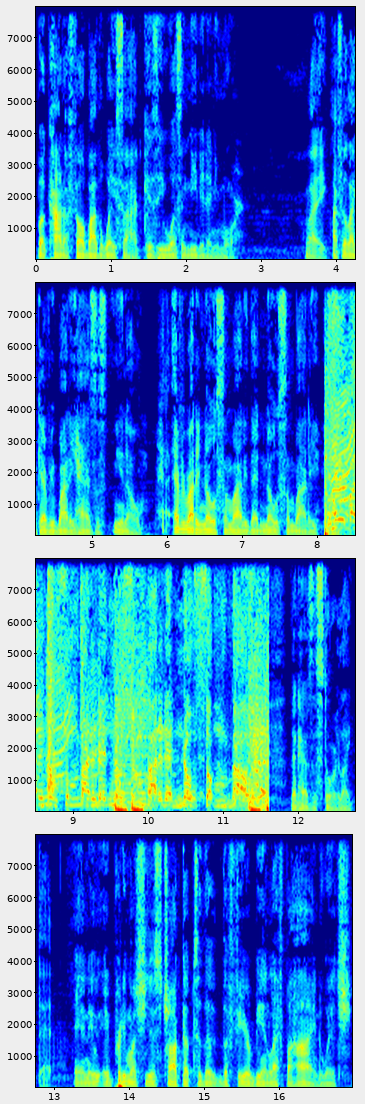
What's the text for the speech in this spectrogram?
but kind of fell by the wayside because he wasn't needed anymore. Like, I feel like everybody has, a, you know, everybody knows somebody that knows somebody. Everybody knows somebody that knows somebody that knows something about it. that has a story like that. And it, it pretty much just chalked up to the, the fear of being left behind, which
